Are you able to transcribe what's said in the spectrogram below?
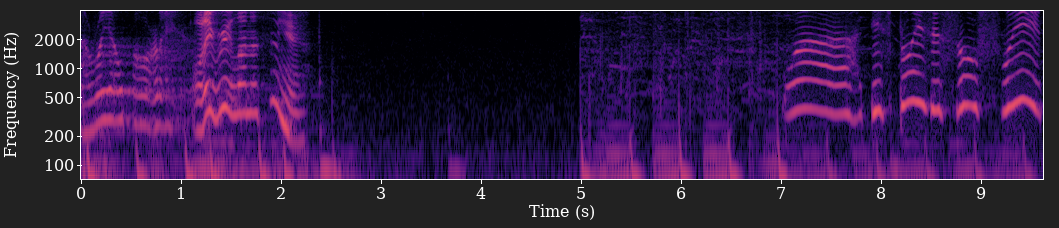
a real party. oh, they really letting us in here. Wow, this place is so sweet.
